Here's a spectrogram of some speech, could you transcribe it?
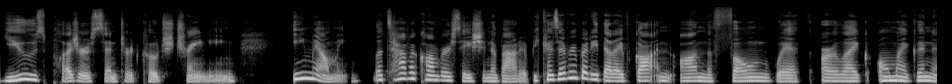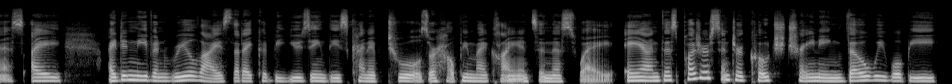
use pleasure centered coach training? Email me. Let's have a conversation about it because everybody that I've gotten on the phone with are like, "Oh my goodness, I I didn't even realize that I could be using these kind of tools or helping my clients in this way. And this pleasure centered coach training, though we will be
